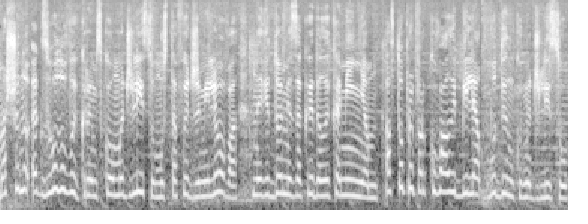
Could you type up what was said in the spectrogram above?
Машину екс-голови кримського меджлісу Мустафи Джемільова невідомі закидали камінням. Авто припаркували біля будинку меджлісу.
